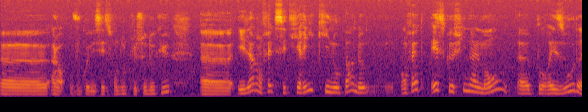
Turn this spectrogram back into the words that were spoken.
Euh, alors, vous connaissez sans doute le Sudoku. Euh, et là, en fait, c'est Thierry qui nous parle de. En fait, est-ce que finalement, pour résoudre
